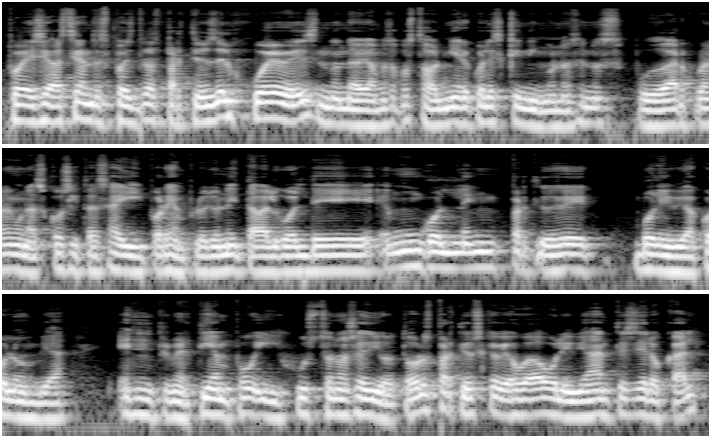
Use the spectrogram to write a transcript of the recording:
Pues Sebastián, después de los partidos del jueves, donde habíamos apostado el miércoles que ninguno se nos pudo dar con algunas cositas ahí, por ejemplo, yo necesitaba el gol de un gol en partido de Bolivia-Colombia en el primer tiempo y justo no se dio. Todos los partidos que había jugado Bolivia antes de local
